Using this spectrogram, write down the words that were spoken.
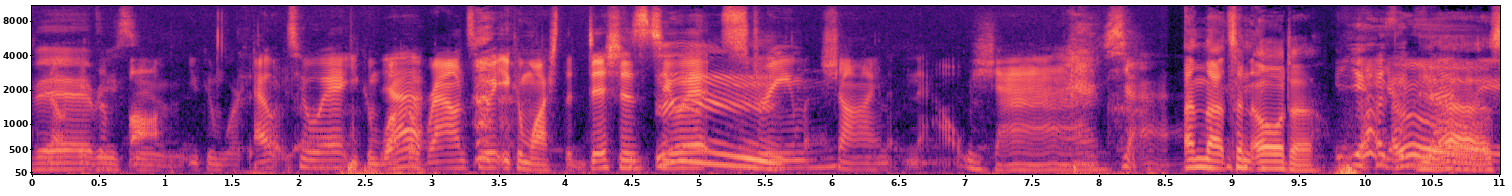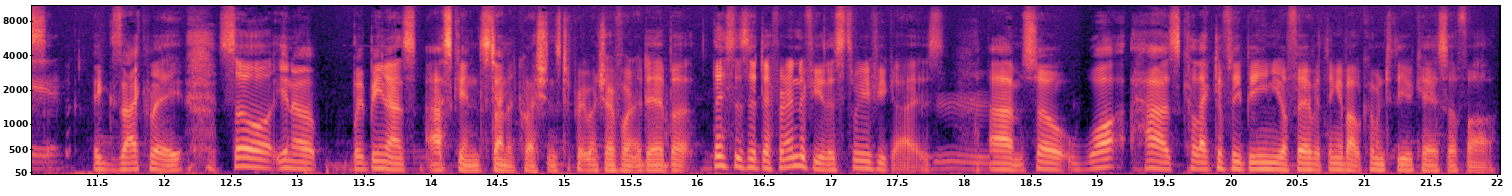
very it's a bomb. soon. You can work out to it. You can walk Yeah. around to it. You can wash the dishes to Mm. it. Stream, shine now. Shine. shine. And that's an order. Yes. Yes, exactly. So, you know, we've been as- asking standard questions to pretty much everyone today, but this is a different interview. There's three of you guys. Um, so, what has collectively been your favorite thing about coming to the UK so far?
